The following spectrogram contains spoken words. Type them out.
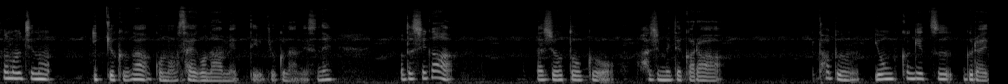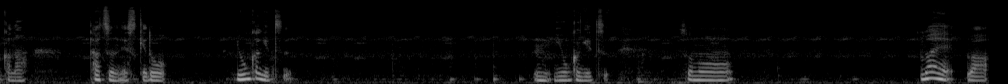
そのうちの1曲がこの「最後の雨」っていう曲なんですね。私がラジオトークを始めてから多分4ヶ月ぐらいかな経つんですけど4ヶ月。うん4ヶ月。その前は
